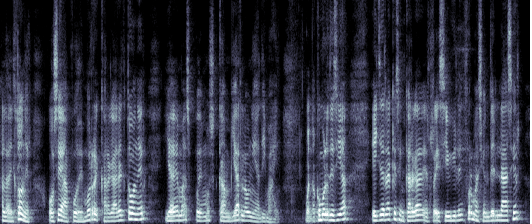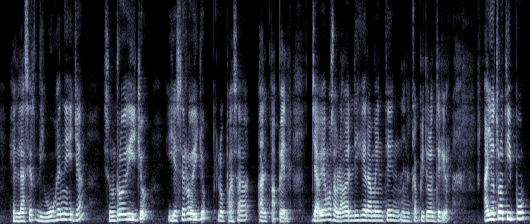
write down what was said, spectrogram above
a la del toner. O sea, podemos recargar el toner y además podemos cambiar la unidad de imagen. Bueno, como les decía, ella es la que se encarga de recibir la información del láser el láser dibuja en ella, es un rodillo y ese rodillo lo pasa al papel. Ya habíamos hablado ligeramente en, el capítulo anterior. Hay otro tipo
